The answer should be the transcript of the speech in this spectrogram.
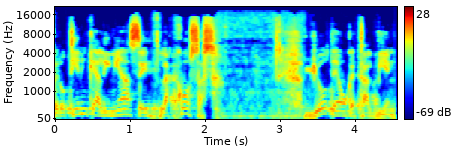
Pero tienen que alinearse las cosas. Yo tengo que estar bien.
